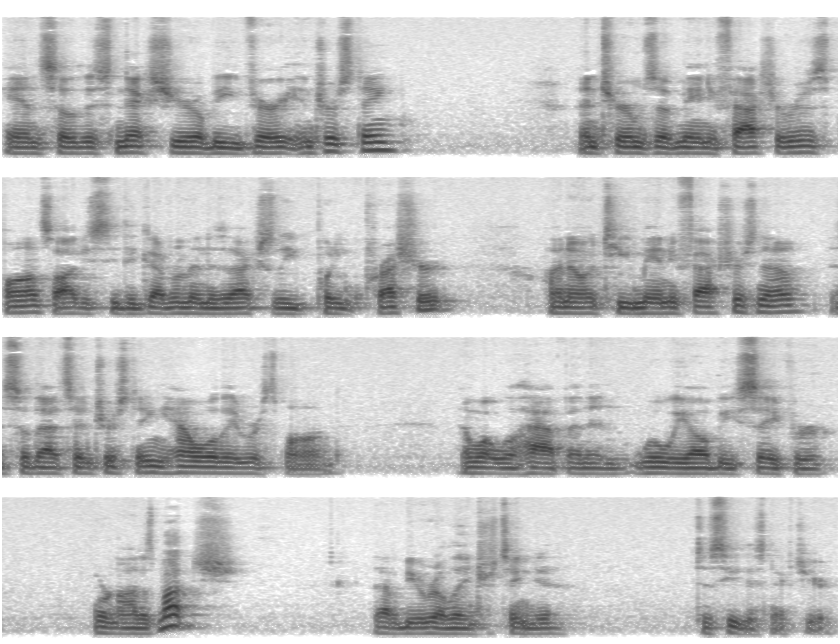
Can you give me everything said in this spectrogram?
And so this next year will be very interesting in terms of manufacturer response. Obviously, the government is actually putting pressure on IoT manufacturers now, and so that's interesting. How will they respond? And what will happen, and will we all be safer or not as much? That'll be really interesting to, to see this next year.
